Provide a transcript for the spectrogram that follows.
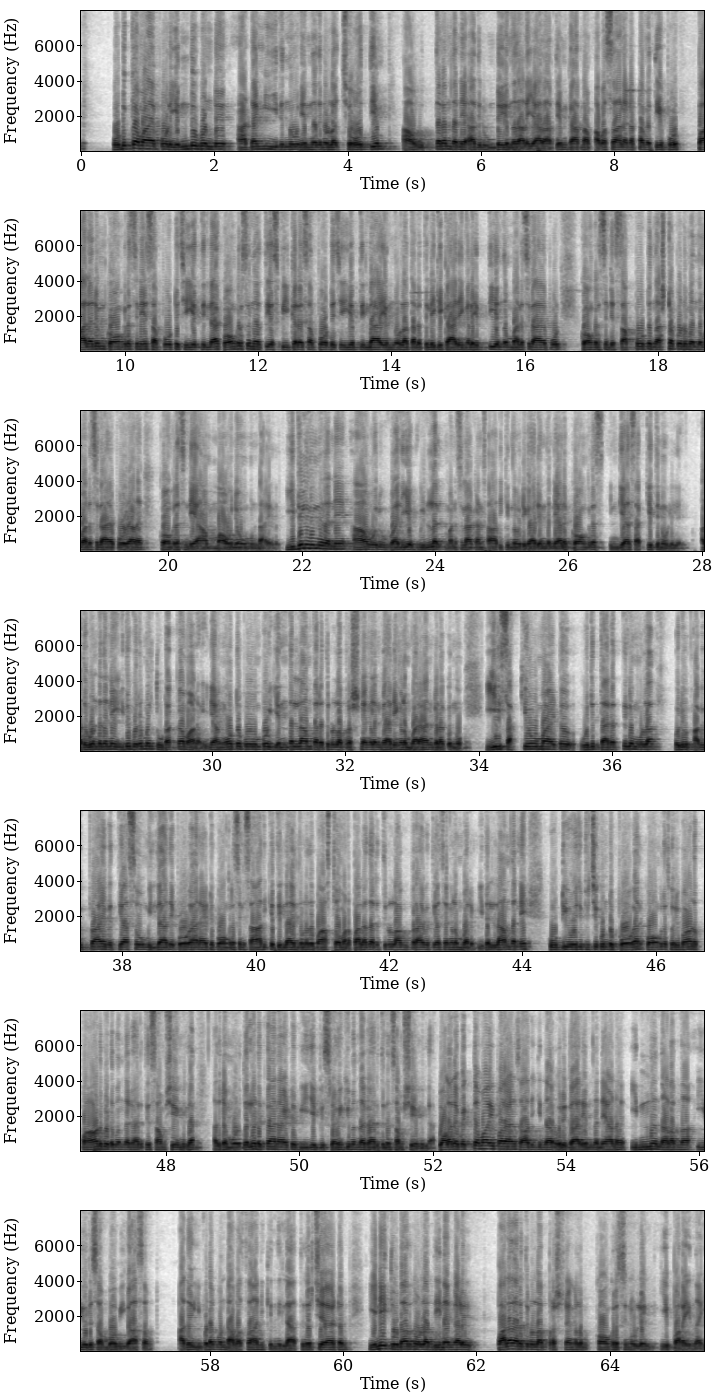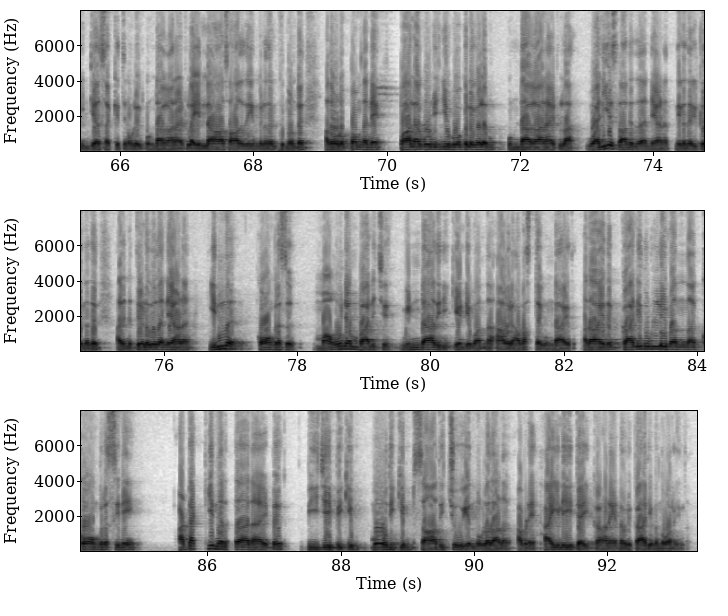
ഒടുക്കമായപ്പോൾ എന്തുകൊണ്ട് അടങ്ങിയിരുന്നു എന്നതിനുള്ള ചോദ്യം ആ ഉത്തരം തന്നെ അതിലുണ്ട് എന്നതാണ് യാഥാർത്ഥ്യം. കാരണം അവസാന ഘട്ടം എത്തിയപ്പോൾ പലരും കോൺഗ്രസിനെ സപ്പോർട്ട് ചെയ്യത്തില്ല കോൺഗ്രസ് നിർത്തിയ സ്പീക്കറെ സപ്പോർട്ട് ചെയ്യത്തില്ല എന്നുള്ള തലത്തിലേക്ക് കാര്യങ്ങൾ എത്തിയെന്നും മനസ്സിലായപ്പോൾ കോൺഗ്രസിന്റെ സപ്പോർട്ട് നഷ്ടപ്പെടുമെന്ന് മനസ്സിലായപ്പോഴാണ് കോൺഗ്രസിന്റെ ആ മൗനവും ഉണ്ടായത്. ഇതിൽ നിന്ന് തന്നെ ആ ഒരു വലിയ വിള്ളൽ മനസ്സിലാക്കാൻ സാധിക്കുന്ന ഒരു കാര്യം തന്നെയാണ് കോൺഗ്രസ് ഇന്ത്യ സഖ്യത്തിനുള്ളിലെ അതുകൊണ്ട് തന്നെ ഇത് വെറും ഒരു തുടക്കമാണ്. ഇനി അങ്ങോട്ട് പോകുമ്പോൾ എന്തെല്ലാം തരത്തിലുള്ള പ്രശ്നങ്ങളും കാര്യങ്ങളും വരാൻ കിടക്കുന്നു? ഈ സഖ്യവുമായിട്ട് ഒരു തരത്തിലുമുള്ള ഒരു അഭിപ്രായ വ്യത്യാസവും ഇല്ലാതെ പോകാനായിട്ട് കോൺഗ്രസിന് സാധിക്കത്തില്ല എന്നുള്ളത് വാസ്തവമാണ്. പലതരത്തിലുള്ള അഭിപ്രായ വ്യത്യാസങ്ങളും വരും. ഇതെല്ലാം തന്നെ കൂട്ടിയോജിപ്പിച്ചുകൊണ്ട് പോകാൻ കോൺഗ്രസ് ഒരുപാട് പാടുപെടുമെന്ന കാര്യത്തിൽ സംശയമില്ല. അതിനെ മുതലെടുക്കാനായിട്ട് ബി ജെ പി ശ്രമിക്കുമെന്ന കാര്യത്തിലും സംശയമില്ല. വളരെ വ്യക്തമായി പറയാൻ സാധിക്കുന്ന ഒരു കാര്യം തന്നെയാണ് ഇന്ന് നടന്ന ഈ ഒരു സംഭവ വികാസം. അത് ഇവിടെ കൊണ്ട് അവസാനിക്കുന്നില്ല. തീർച്ചയായിട്ടും ഇനി തുടർന്നുള്ള ദിനങ്ങളിൽ പലതരത്തിലുള്ള പ്രശ്നങ്ങളും കോൺഗ്രസിനുള്ളിൽ ഈ പറയുന്ന ഇന്ത്യ സഖ്യത്തിനുള്ളിൽ ഉണ്ടാകാനായിട്ടുള്ള എല്ലാ സാധ്യതയും നിലനിൽക്കുന്നുണ്ട്. അതോടൊപ്പം തന്നെ പല കൊഴിഞ്ഞുപോക്കലുകളും ഉണ്ടാകാനായിട്ടുള്ള വലിയ സാധ്യത തന്നെയാണ് നിലനിൽക്കുന്നത്. അതിന്റെ തെളിവ് തന്നെയാണ് ഇന്ന് കോൺഗ്രസ് മൗനം പാലിച്ച് മിണ്ടാതിരിക്കേണ്ടി വന്ന ആ ഒരു അവസ്ഥ ഉണ്ടായത്. അതായത് കലിതുള്ളി വന്ന കോൺഗ്രസിനെ അടക്കി നിർത്താനായിട്ട് ബി ജെ പിക്കും മോദിക്കും സാധിച്ചു എന്നുള്ളതാണ് അവിടെ ഹൈലൈറ്റായി കാണേണ്ട ഒരു കാര്യമെന്ന് പറയുന്നത്.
